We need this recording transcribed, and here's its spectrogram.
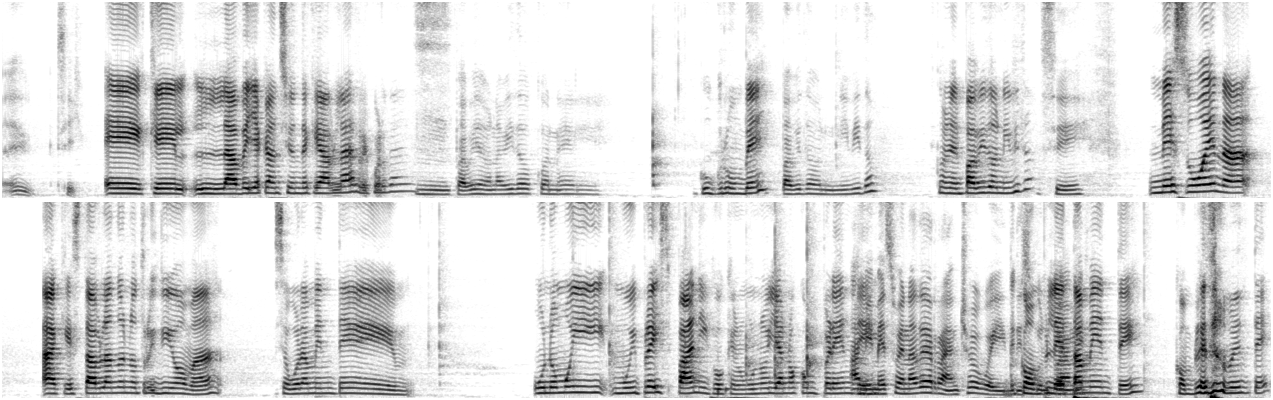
Eh, sí. eh, que la bella canción de que habla, ¿recuerdas? Mm, pávido návido con el Cucrumbe, pávido nívido. con el Pávido Nívido. Sí. Me suena a que está hablando en otro idioma, seguramente uno muy, muy prehispánico, que uno ya no comprende A mí me suena de rancho, güey. completamente, completamente,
